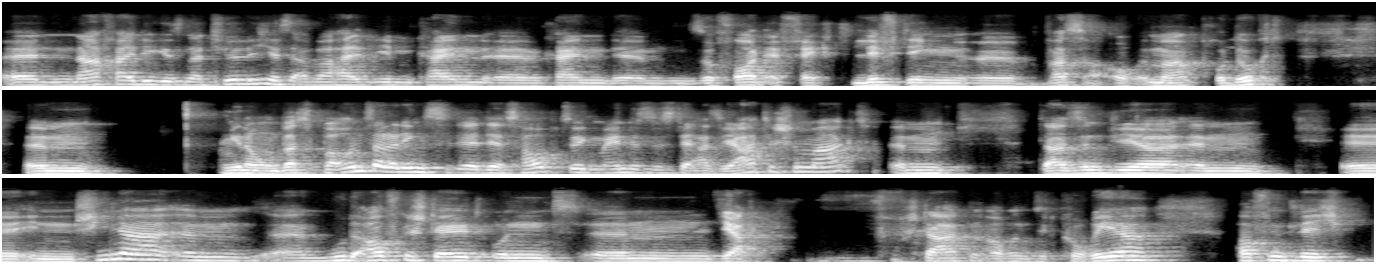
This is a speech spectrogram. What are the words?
äh, nachhaltiges, natürliches, aber halt eben kein, äh, kein ähm, Soforteffekt, Lifting, äh, was auch immer, Produkt. Ähm, Genau, und was bei uns allerdings äh, das Hauptsegment ist, ist der asiatische Markt. Ähm, da sind wir ähm, äh, in China ähm, äh, gut aufgestellt und ähm, ja, starten auch in Südkorea hoffentlich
